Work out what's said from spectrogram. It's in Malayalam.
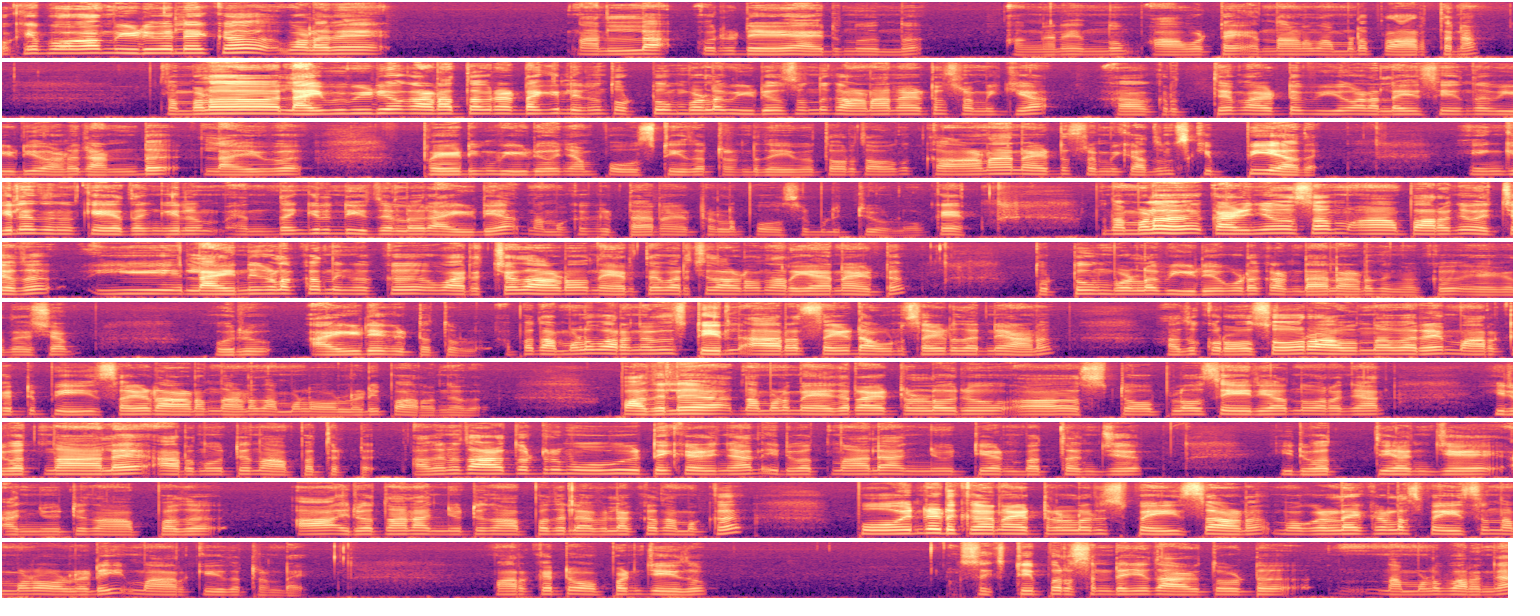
ഓക്കെ പോകാം വീഡിയോയിലേക്ക് വളരെ നല്ല ഒരു ഡേ ആയിരുന്നു ഇന്ന്. അങ്ങനെ എന്നും ആവട്ടെ എന്നാണ് നമ്മുടെ പ്രാർത്ഥന. നമ്മൾ ലൈവ് വീഡിയോ കാണാത്തവരുണ്ടെങ്കിൽ ഇതിന് തൊട്ട് മുമ്പുള്ള വീഡിയോസ് ഒന്ന് കാണാനായിട്ട് ശ്രമിക്കുക. കൃത്യമായിട്ട് വ്യൂ അനലൈസ് ചെയ്യുന്ന വീഡിയോ ആണ്. രണ്ട് ലൈവ് ട്രേഡിംഗ് വീഡിയോ ഞാൻ പോസ്റ്റ് ചെയ്തിട്ടുണ്ട്. ദൈവത്തോർത്ത് അതൊന്ന് കാണാനായിട്ട് ശ്രമിക്കുക. അതും സ്കിപ്പ് ചെയ്യാതെ. എങ്കിലും നിങ്ങൾക്ക് ഏതെങ്കിലും എന്തെങ്കിലും രീതിയിലുള്ള ഒരു ഐഡിയ നമുക്ക് കിട്ടാനായിട്ടുള്ള പോസിബിലിറ്റി ഉള്ളൂ. ഓക്കെ നമ്മൾ കഴിഞ്ഞ ദിവസം പറഞ്ഞു വെച്ചത് ഈ ലൈനുകളൊക്കെ നിങ്ങൾക്ക് വരച്ചതാണോ നേരത്തെ വരച്ചതാണോ എന്ന് അറിയാനായിട്ട് തൊട്ട് മുമ്പുള്ള വീഡിയോ കൂടെ കണ്ടാലാണ് നിങ്ങൾക്ക് ഏകദേശം ഒരു ഐഡിയ കിട്ടത്തുള്ളൂ. അപ്പോൾ നമ്മൾ പറഞ്ഞത് still R S I down side തന്നെയാണ്. അത് ക്രോസ് ഓവർ ആവുന്നവരെ മാർക്കറ്റ് പി സൈഡ് ആണെന്നാണ് നമ്മൾ ഓൾറെഡി പറഞ്ഞത്. അപ്പോൾ അതിൽ നമ്മൾ മേജറായിട്ടുള്ള ഒരു സ്റ്റോപ്പ് ലോസ് ഏരിയ എന്ന് പറഞ്ഞാൽ ഇരുപത്തിനാല് അറുന്നൂറ്റി നാൽപ്പത്തെട്ട് അതിന് താഴത്തോട്ടൊരു മൂവ് കിട്ടിക്കഴിഞ്ഞാൽ ഇരുപത്തിനാല് അഞ്ഞൂറ്റി എൺപത്തഞ്ച് ഇരുപത്തി അഞ്ച് അഞ്ഞൂറ്റി നാൽപ്പത് ആ ഇരുപത്തിനാല് അഞ്ഞൂറ്റി നാൽപ്പത് ലെവലൊക്കെ നമുക്ക് പോയിന്റ് എടുക്കാനായിട്ടുള്ളൊരു സ്പേസ് ആണ്. മുകളിലേക്കുള്ള സ്പേസ് നമ്മൾ ഓൾറെഡി മാർക്ക് ചെയ്തിട്ടുണ്ട്. മാർക്കറ്റ് ഓപ്പൺ ചെയ്തു. സിക്സ്റ്റി പെർസെന്റേജ് താഴത്തോട്ട് നമ്മൾ പറഞ്ഞ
